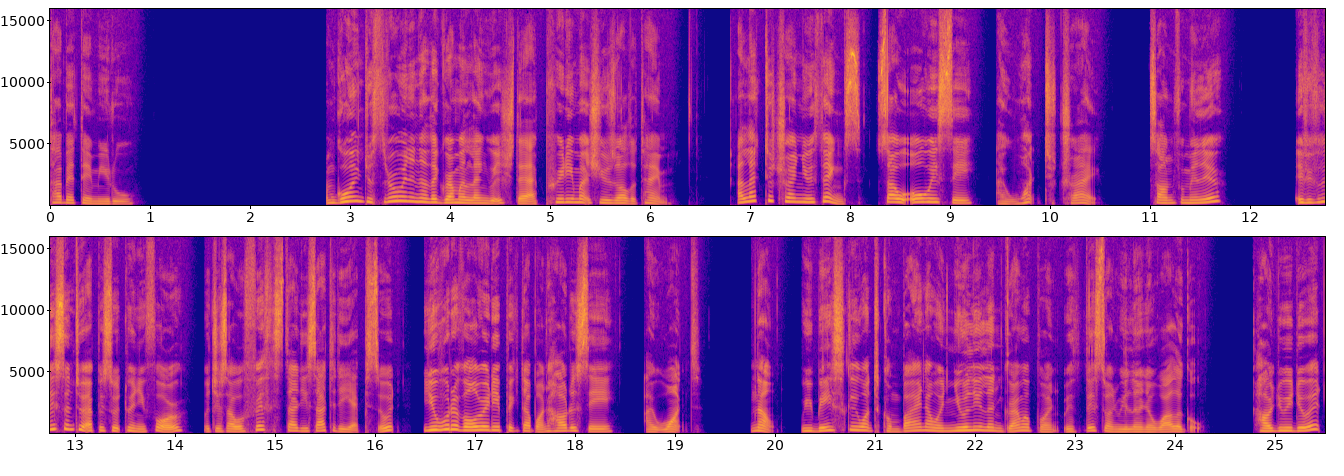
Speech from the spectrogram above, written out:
食べてみる。I'm going to throw in another grammar language that I pretty much use all the time. I like to try new things, so I will always say, I want to try. Sound familiar? If you've listened to episode 24, which is our fifth Study Saturday episode, you would have already picked up on how to say, I want. Now, we basically want to combine our newly learned grammar point with this one we learned a while ago. How do we do it?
